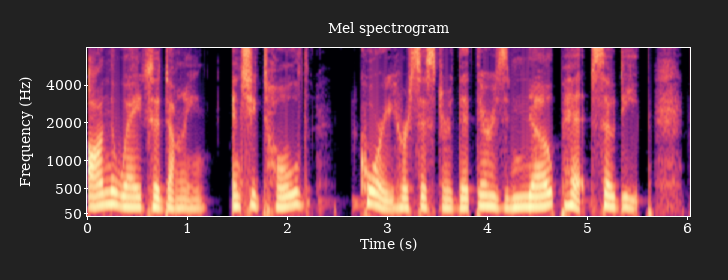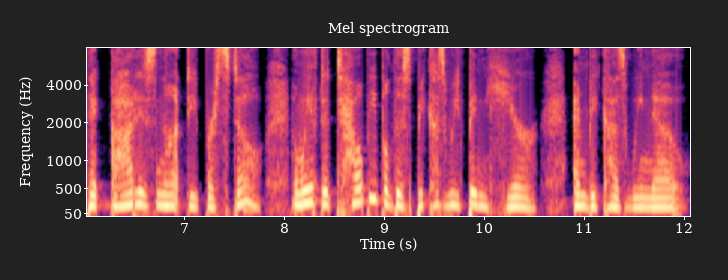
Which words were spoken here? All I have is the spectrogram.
on the way to dying. And she told Corrie, her sister, that there is no pit so deep that God is not deeper still. And we have to tell people this because we've been here and because we know.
